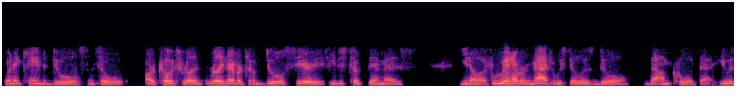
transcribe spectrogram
when it came to duels. And so our coach really really never took duels serious. He just took them as, you know, if we win every match but we still lose the duel, that I'm cool with that. He was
